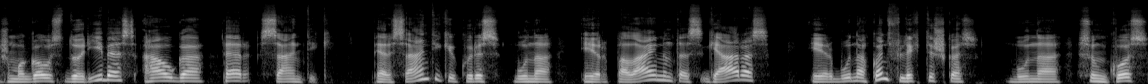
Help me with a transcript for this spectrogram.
žmogaus darybės auga per santyki. Per santyki, kuris būna ir palaimintas, geras, ir būna konfliktiškas, būna sunkus,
